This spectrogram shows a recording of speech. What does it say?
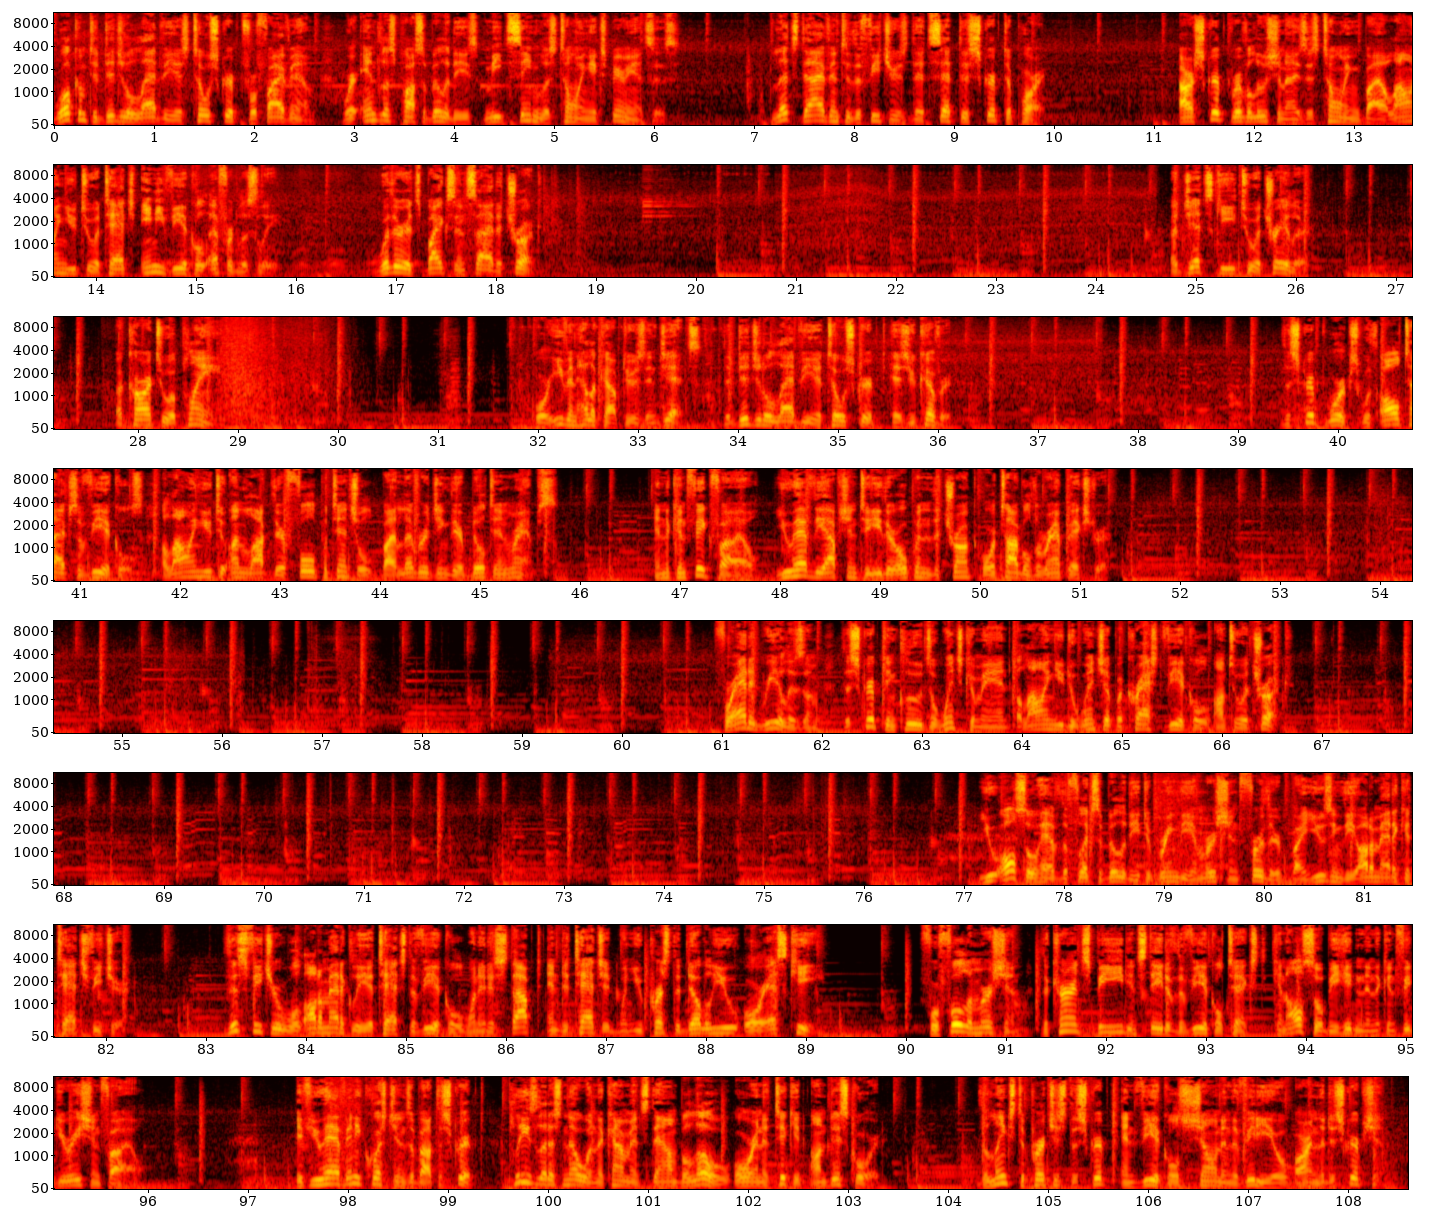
Welcome to Digital Latvia's tow script for FiveM, where endless possibilities meet seamless towing experiences. Let's dive into the features that set this script apart. Our script revolutionizes towing by allowing you to attach any vehicle effortlessly. Whether it's bikes inside a truck, a jet ski to a trailer, a car to a plane, or even helicopters and jets, the digital Latvia tow script has you covered. The script works with all types of vehicles, allowing you to unlock their full potential by leveraging their built-in ramps. In the config file, you have the option to either open the trunk or toggle the ramp extra. For added realism, the script includes a winch command allowing you to winch up a crashed vehicle onto a truck. You also have the flexibility to bring the immersion further by using the automatic attach feature. This feature will automatically attach the vehicle when it is stopped and detach it when you press the W or S key. For full immersion, the current speed and state of the vehicle text can also be hidden in the configuration file. If you have any questions about the script, please let us know in the comments down below or in a ticket on Discord. The links to purchase the script and vehicles shown in the video are in the description.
